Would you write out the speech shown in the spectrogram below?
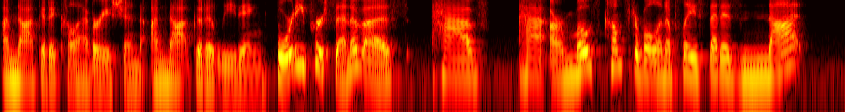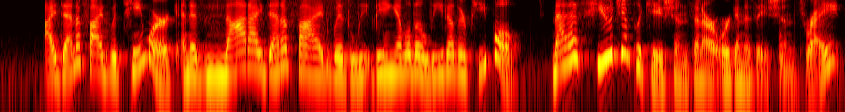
I'm not good at collaboration. I'm not good at leading. 40% of us have, ha- are most comfortable in a place that is not identified with teamwork and is not identified with le- being able to lead other people. That has huge implications in our organizations, right?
